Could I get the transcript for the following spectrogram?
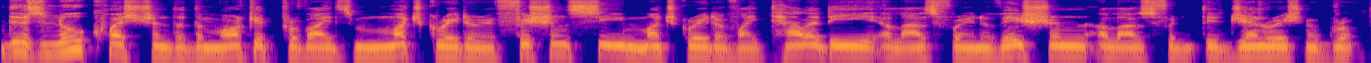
There's no question that the market provides much greater efficiency, much greater vitality, allows for innovation, allows for the generation of growth.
